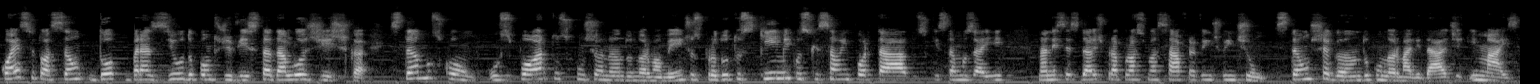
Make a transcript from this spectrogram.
qual é a situação do Brasil do ponto de vista da logística. Estamos com os portos funcionando normalmente, os produtos químicos que são importados, que estamos aí na necessidade para a próxima safra 2021 estão chegando com normalidade e mais,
